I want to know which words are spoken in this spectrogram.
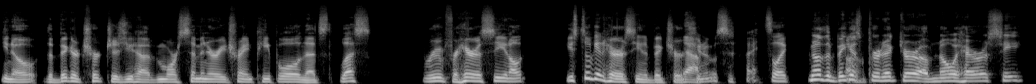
you know, the bigger churches, you have more seminary trained people and that's less room for heresy and all. You still get heresy in a big church. Yeah. You know, it's, it's like. no, the biggest um, predictor of no heresy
